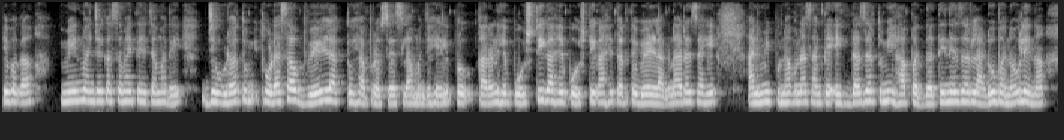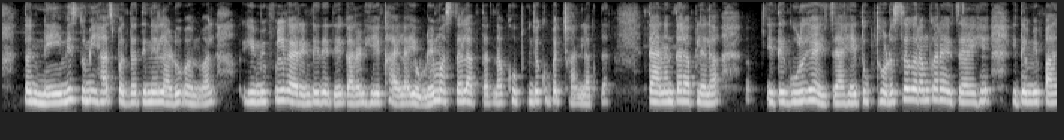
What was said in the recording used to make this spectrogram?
हे बघा मेन म्हणजे कसं माहिती आहे ह्याच्यामध्ये जेवढं तुम्ही थोडासा वेळ लागतो ह्या प्रोसेसला म्हणजे हे प्रो कारण हे पौष्टिक आहे पौष्टिक आहे तर ते वेळ लागणारच आहे. आणि मी पुन्हा पुन्हा सांगते एकदा जर तुम्ही ह्या पद्धतीने जर लाडू बनवले ना तर नेहमीच तुम्ही ह्याच पद्धतीने लाडू बनवाल. ही मी फुल गॅरंटी देते कारण हे खायला एवढे मस्त लागतात ना खूप म्हणजे खूपच छान लागतात. त्यानंतर आपल्याला इथे गूळ घ्यायचं आहे तूप थोडंसं गरम करायचं आहे. इथे मी पा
